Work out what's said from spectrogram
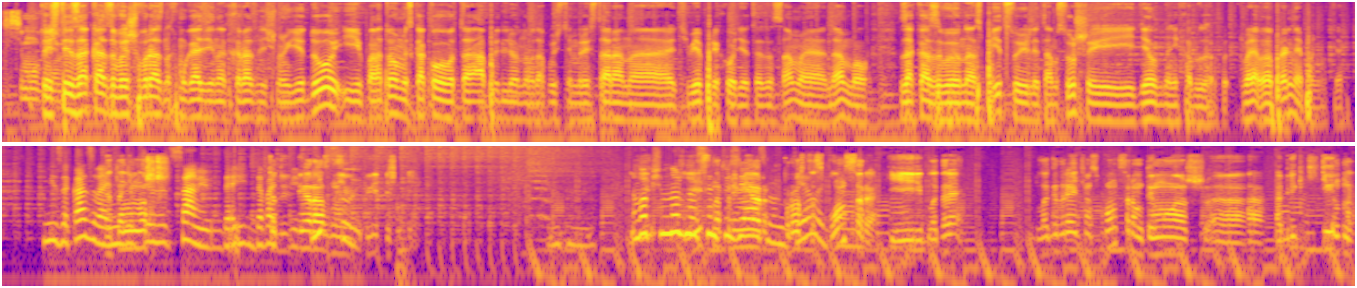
всему То время. есть ты заказываешь в разных магазинах различную еду, и потом из какого-то определенного, допустим, ресторана тебе приходит это самое, да, мол, заказываю у нас пиццу или там суши и делаем на них обзор. Правильно я понял тебя? Не заказывай, это они немножко... сами давать это две разные вещи. Ну, в общем, нужно Есть, с энтузиазмом например, просто делать, спонсоры, да. и благодаря благодаря этим спонсорам ты можешь э, объективно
